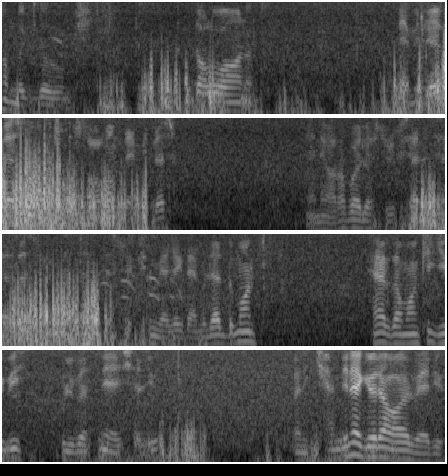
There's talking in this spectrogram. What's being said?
tam da güzel olmuş. Salu Ağa'nın demirleri de çok sağlam demirler. Yani arabayla sürükseniz her de sürükleseniz de sökülmeyecek demirler. Duman her zamanki gibi kulübesini eşeliyor yani kendine göre ağır veriyor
